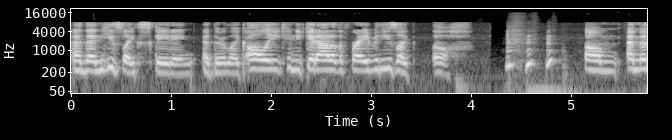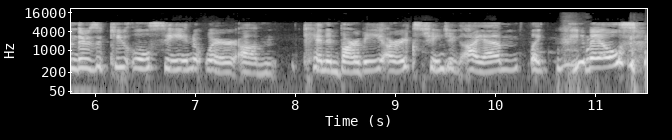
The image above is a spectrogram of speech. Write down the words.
And then he's like skating, and they're like, Ollie, can you get out of the frame? And he's like, ugh. um, and then there's a cute little scene where um. Ken and Barbie are exchanging IM like emails,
